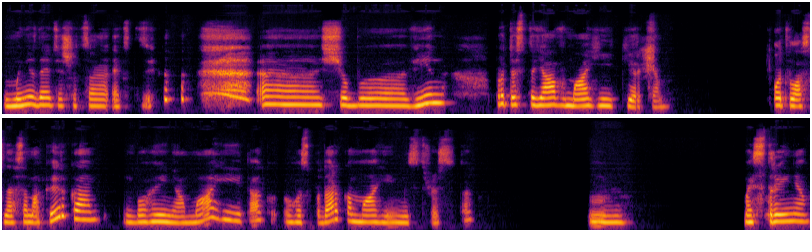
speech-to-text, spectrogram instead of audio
Мені здається, що це екстазі. Е, Щоб він протистояв магії Кірки. От, власне, сама Кирка, богиня магії, так, господарка магії, містрес, так? Майстриня,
